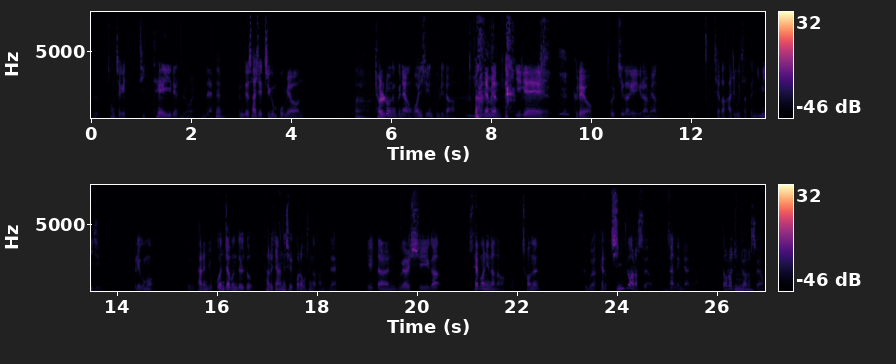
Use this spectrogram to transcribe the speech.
그 정책의 디테일에 들어갈 건데 네. 근데 사실 지금 보면 아, 결론은 그냥 원시인 둘이다. 왜냐면 이게 그래요. 솔직하게 얘기를 하면 제가 가지고 있었던 이미지 그리고 뭐 그 다른 유권자분들도 다르지 않으실 거라고 생각하는데 일단 무열 씨가 세 번이나 나왔고 저는 그 뭐야 계속 진 줄 알았어요. 무산된 게 아니라 떨어진 줄 음. 알았어요.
